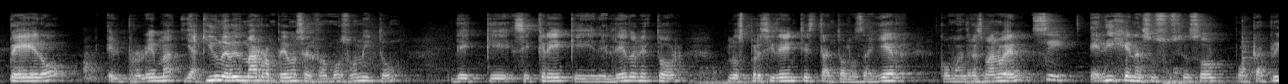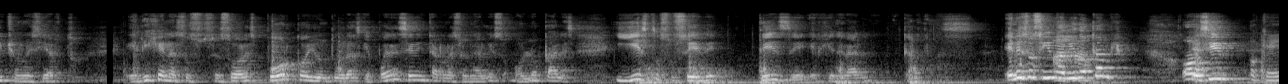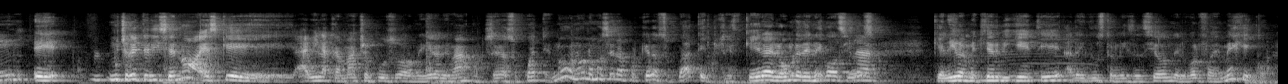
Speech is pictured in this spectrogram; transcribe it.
Pero el problema, y aquí una vez más rompemos el famoso mito, de que se cree que en el dedo elector los presidentes, tanto los de ayer como Andrés Manuel, sí. eligen a su sucesor por capricho, no es cierto. Eligen a sus sucesores por coyunturas que pueden ser internacionales o locales. Y esto sucede desde el general Cárdenas. En eso sí no ha habido cambio. es decir, okay. Eh, mucha gente dice, no, es que Ávila Camacho puso a Miguel Alemán porque era su cuate. No, no, nomás era porque era su cuate, pues es que era el hombre de negocios que le iba a meter billete a la industrialización del Golfo de México.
